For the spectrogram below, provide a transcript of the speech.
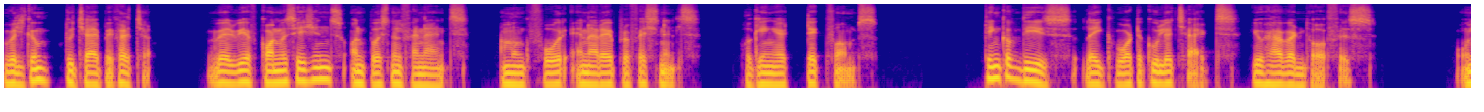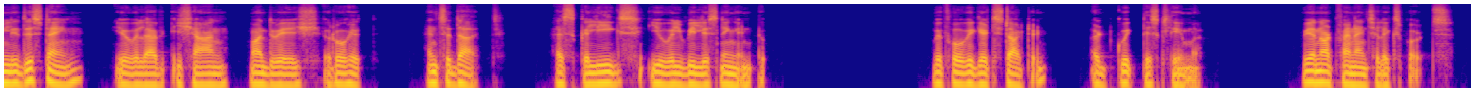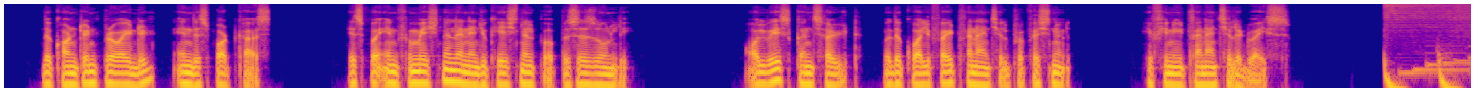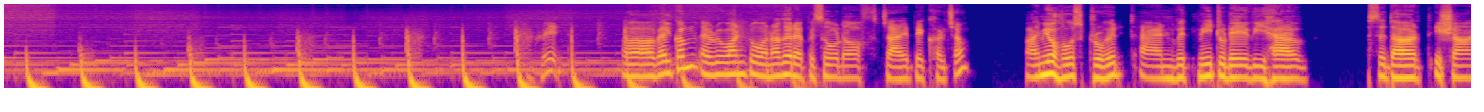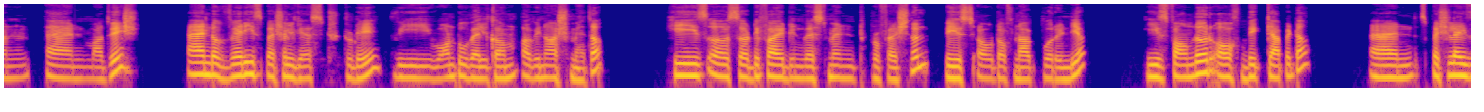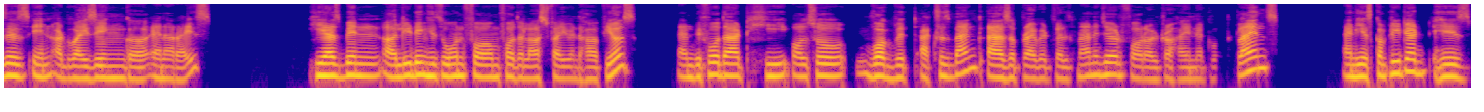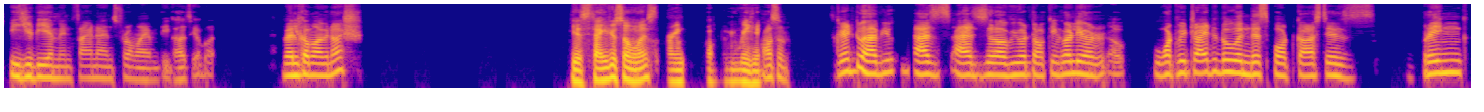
Welcome to Chai Pe Kharcha, where we have conversations on personal finance among four NRI professionals working at tech firms. Think of these like water cooler chats you have at the office. Only this time, you will have Ishan, Madhvesh, Rohit, and Siddharth as colleagues you will be listening into. Before we get started, a quick disclaimer. We are not financial experts. The content provided in this podcast is for informational and educational purposes only. Always consult with a qualified financial professional if you need financial advice. Great. Uh, welcome everyone to another episode of Chai Pe Kharcha. I'm your host Rohit, and with me today we have Siddharth, Ishan, and Madhvesh, and a very special guest today. We want to welcome Avinash Mehta. He is a certified investment professional based out of Nagpur, India. He is founder of Big Capita and specializes in advising uh, NRIs. He has been uh, leading his own firm for the last five and a half years. And before that, he also worked with Axis Bank as a private wealth manager for ultra high net worth clients. And he has completed his PGDM in finance from IMT Ghaziabad. Welcome, Avinash. Yes, thank you so much. Thank you for having here. Awesome. It's great to have you. As as uh, we were talking earlier, uh, what we try to do in this podcast is bring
